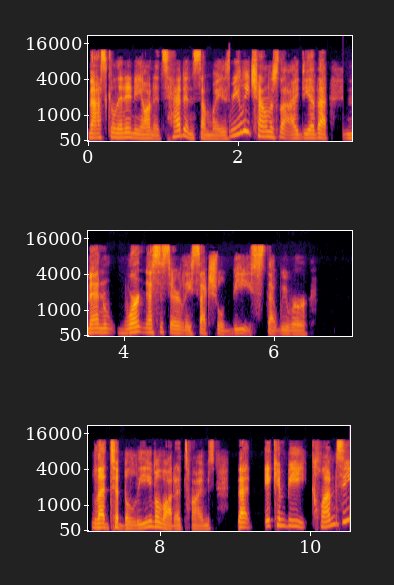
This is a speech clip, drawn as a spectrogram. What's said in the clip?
masculinity on its head in some ways, really challenged the idea that men weren't necessarily sexual beasts, that we were led to believe a lot of times that it can be clumsy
